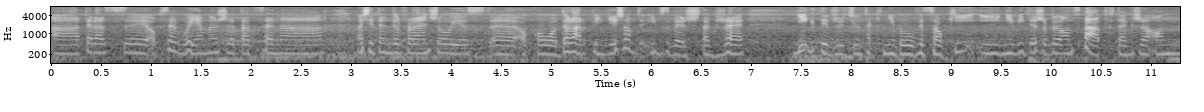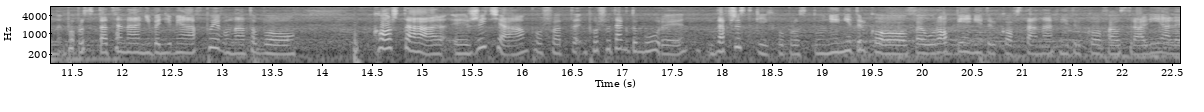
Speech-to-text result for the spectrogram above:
a teraz y, obserwujemy, że ta cena, właśnie ten differential jest e, około $1,50 i wzwyż, także nigdy w życiu taki nie był wysoki i nie widzę, żeby on spadł, także on, po prostu ta cena nie będzie miała wpływu na to, bo koszta y, życia poszła, poszły tak do góry dla wszystkich po prostu, nie, nie tylko w Europie, nie tylko w Stanach, nie tylko w Australii, ale,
